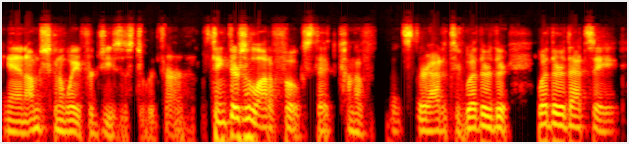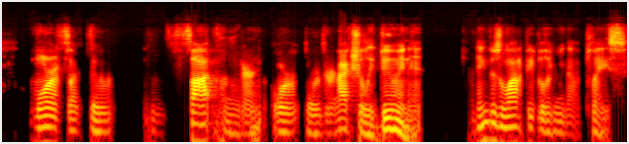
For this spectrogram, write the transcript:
And I'm just going to wait for Jesus to return. I think there's a lot of folks that kind of that's their attitude, whether they're whether that's a more the thought pattern or or they're actually doing it. I think there's a lot of people that are in that place,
